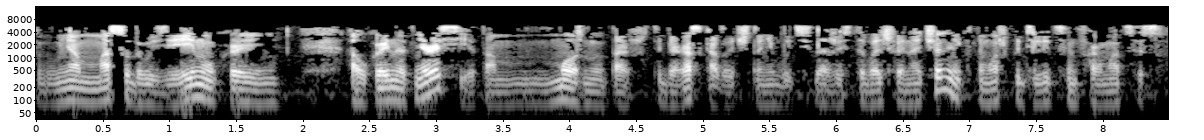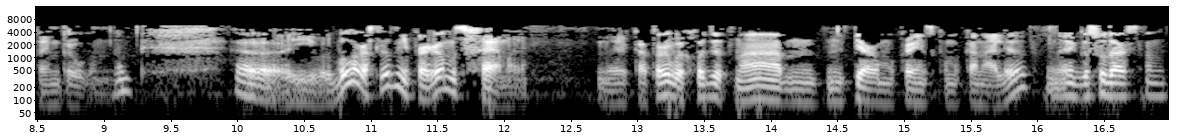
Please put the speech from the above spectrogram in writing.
У меня масса друзей на Украине. А Украина это не Россия. Там можно также тебе рассказывать что-нибудь. Даже если ты большой начальник, ты можешь поделиться информацией со своим другом. Да? А, и было расследование программы «Схемы». Э, который выходит на Первом украинском канале э, государственном.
